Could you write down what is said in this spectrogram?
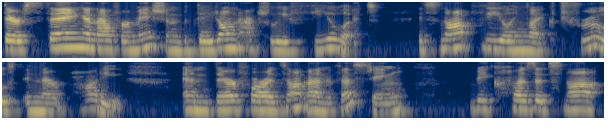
They're saying an affirmation, but they don't actually feel it. It's not feeling like truth in their body. And therefore it's not manifesting because it's not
